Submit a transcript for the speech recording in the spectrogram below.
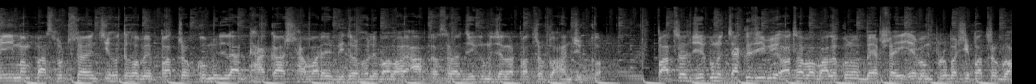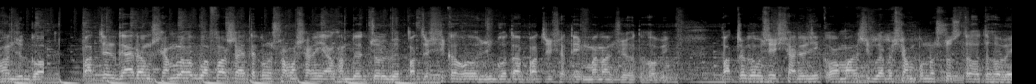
মিনিমাম পাঁচ ফুট ছয় ইঞ্চি হতে হবে। পাত্র কুমিল্লা, ঢাকা, সাভারের ভিতর হলে বলা হয়, আর তাছাড়া যে কোনো জেলার পাত্র গ্রহণযোগ্য। পাত্র যে কোনো চাকরিজীবী অথবা ভালো কোনো ব্যবসায়ী এবং প্রবাসী পাত্র গ্রহণযোগ্য। পাত্রের গায়ের রং শ্যামলা হোক বা ফর্সা, এতে কোনো সমস্যা নেই। আলহামদুলিল্লাহ, চলবে। পাত্রের শিক্ষাগত যোগ্যতা পাত্রের সাথে মানানসই হতে হবে। পাত্রকে অবশ্যই শারীরিক ও মানসিকভাবে সম্পূর্ণ সুস্থ হতে হবে।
